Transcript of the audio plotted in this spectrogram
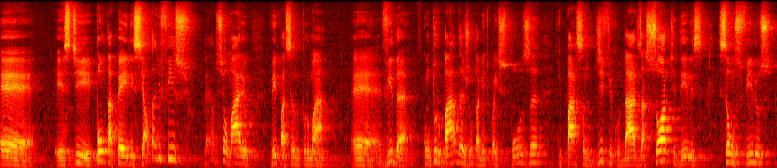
é, este pontapé inicial está difícil. Né? O seu Mário vem passando por uma é, vida conturbada juntamente com a esposa, que passam dificuldades, a sorte deles são os filhos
